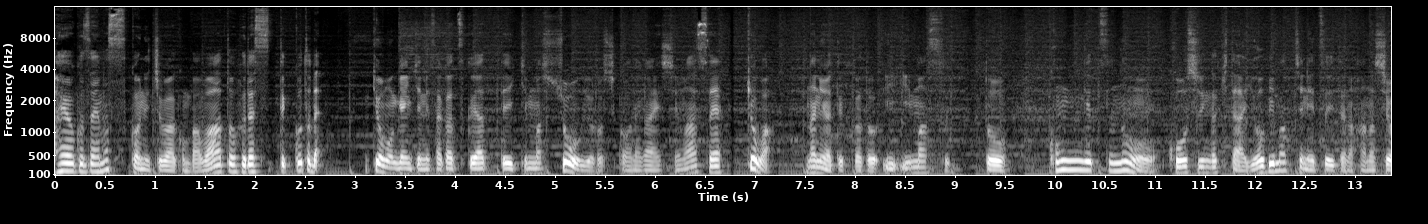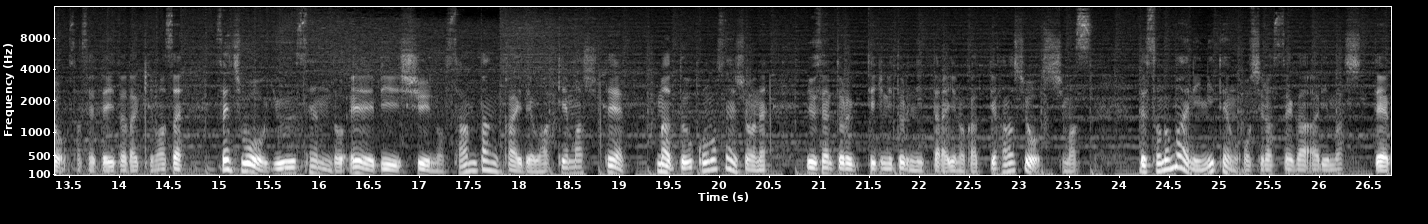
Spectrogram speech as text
おはようございます。こんにちは。こんばんは。豆腐です。ってことで今日も元気にサカツクやっていきましょう。よろしくお願いします。今日は何をやっていくかと言いますと今月の更新が来た曜日マッチについての話をさせていただきます。選手を優先度 ABC の3段階で分けましてまあどこの選手をね優先的に取りに行ったらいいのかっていう話をします。でその前に2点お知らせがありまして、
